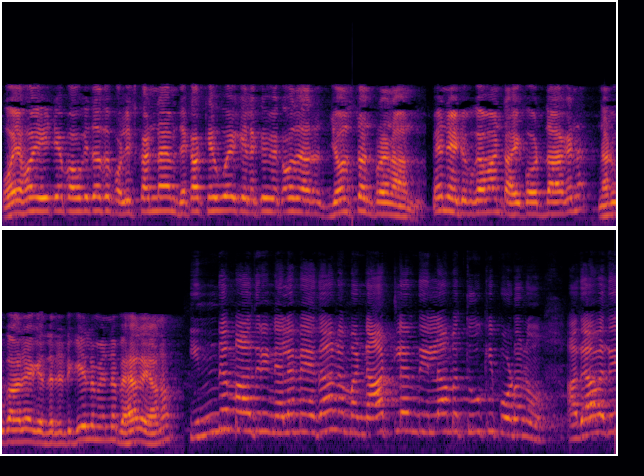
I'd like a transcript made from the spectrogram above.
හොය හොය හිටිය පහුගිය දවසේ පොලිස් කණ්ඩායම දෙකක් හෙව්වයි කියලා කිව්වේ කවුද අර ජොන්ස්ටන් ප්‍රනාන්දු. මෙන්න හිටපු ගමන්ට හයිකෝට් දාගෙන නඩුකාරයා ගෙදරට ගිහලා මෙන්න බහැලා යනවා. இந்த மாதிரி நிலைமையை தான் நம்ம நாட்டுல இருந்து இல்லாம தூக்கி போடணும் அதாவது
